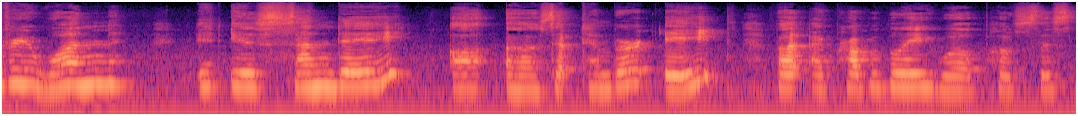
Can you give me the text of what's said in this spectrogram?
everyone. It is Sunday, uh, uh, September 8th, but I probably will post this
